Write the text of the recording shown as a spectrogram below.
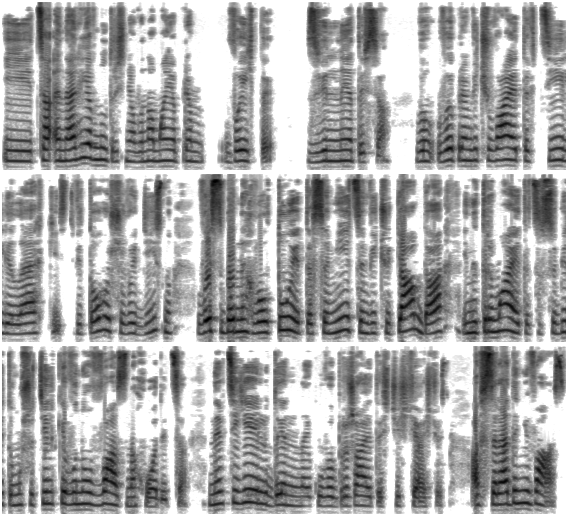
І ця енергія внутрішня, вона має прям вийти, звільнитися. Ви, ви прям відчуваєте в тілі легкість від того, що ви дійсно ви себе не гвалтуєте самі цим відчуттям, да, і не тримаєте це в собі, тому що тільки воно в вас знаходиться. Не в тієї людини, на яку ви ображаєтесь, чи ще щось, а всередині вас.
